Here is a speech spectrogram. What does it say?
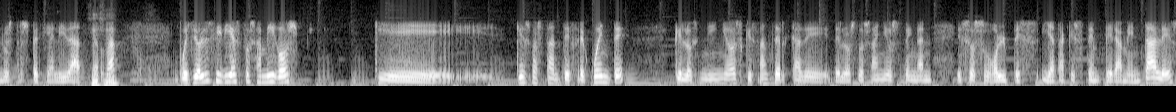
nuestra especialidad, ¿verdad? Pues yo les diría a estos amigos que, que es bastante frecuente que los niños que están cerca de, los dos años tengan esos golpes y ataques temperamentales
